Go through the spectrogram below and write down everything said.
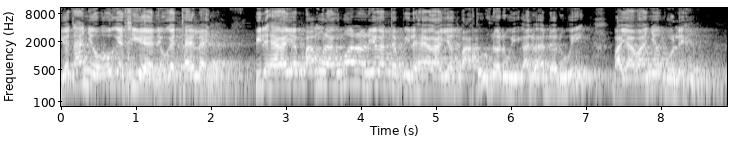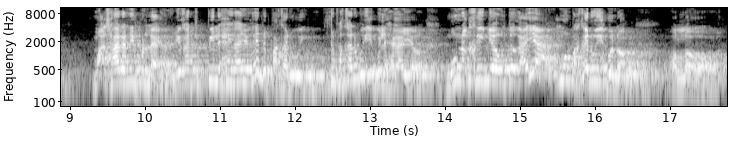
dia tanya orang Sia ni, orang Thailand. Pilihan raya pak mu lagu mana? Dia kata pilihan raya pak aku kena duit. Kalau ada duit, bayar banyak boleh. Masalah ni pelik. Dia kata pilihan raya kan dia pakai duit. Dia pakai duit pilihan raya. Mu nak kerja untuk raya, mu pakai duit pula. Allah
